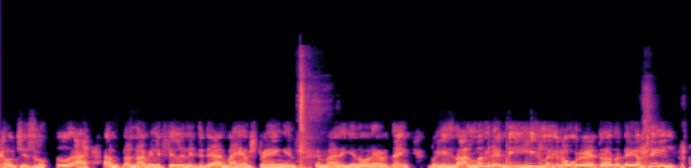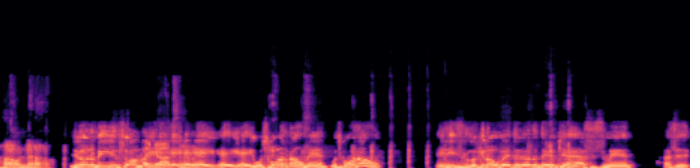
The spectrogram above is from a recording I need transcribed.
Coach, little, I, I'm I'm not really feeling it today. My hamstring and and my you know and everything. But he's not looking at me. He's looking over there at the other damn team. Oh no. You know what I mean? So I'm like, got hey, hey, hey, hey, hey, what's going on, man? What's going on? And he's looking over at the other damn team. I said, man, I said,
